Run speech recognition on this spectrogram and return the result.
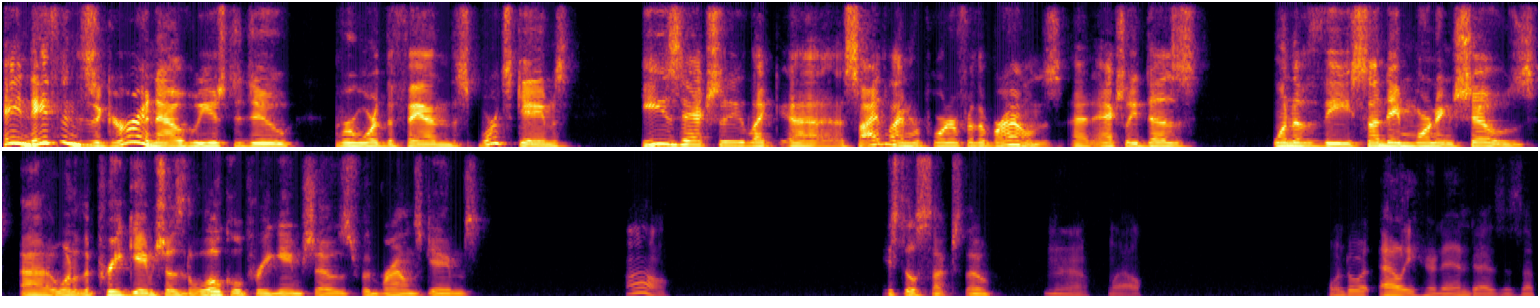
Hey, Nathan Zegura now, who used to do Reward the Fan, the sports games, he's actually like a sideline reporter for the Browns and actually does one of the Sunday morning shows, uh, one of the pregame shows, the local pregame shows for the Browns games. Oh, He still sucks though. no. Well, Wonder what Ali Hernandez is up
